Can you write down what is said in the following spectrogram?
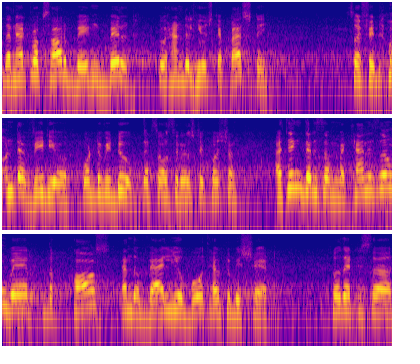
the networks are being built to handle huge capacity. So if we don't have video, what do we do? That's also a realistic question. I think there is a mechanism where the cost and the value both have to be shared. So that it's a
